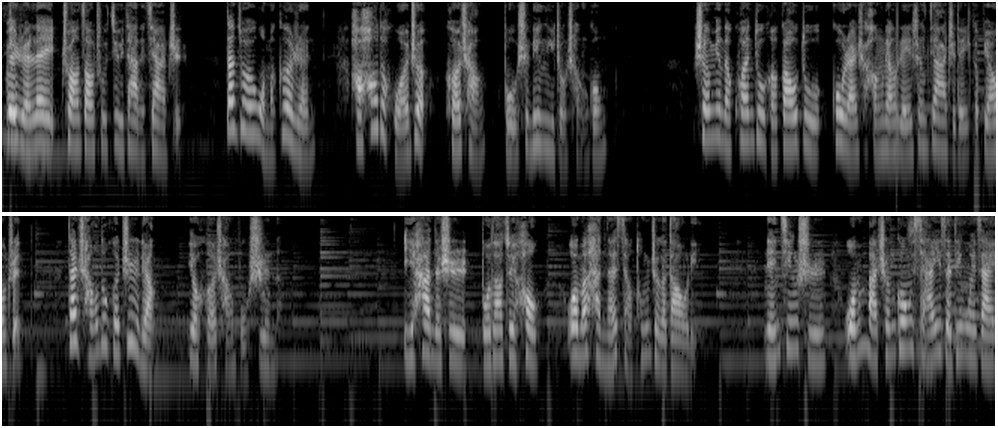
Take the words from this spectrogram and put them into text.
为人类创造出巨大的价值。但作为我们个人，好好的活着，何尝不是另一种成功？生命的宽度和高度固然是衡量人生价值的一个标准，但长度和质量又何尝不是呢？遗憾的是，不到最后，我们很难想通这个道理。年轻时，我们把成功狭义地定位在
